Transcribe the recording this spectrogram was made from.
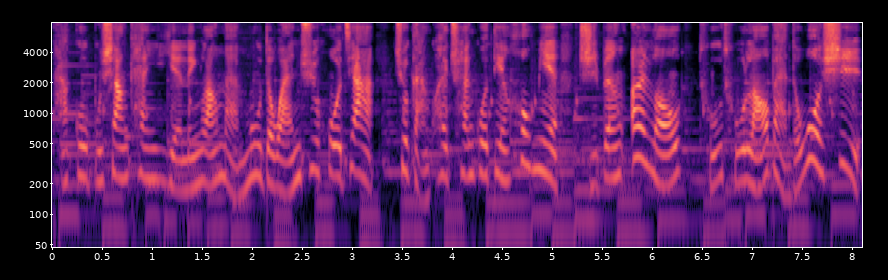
他顾不上看一眼琳琅满目的玩具货架，就赶快穿过店后面，直奔二楼图图老板的卧室。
